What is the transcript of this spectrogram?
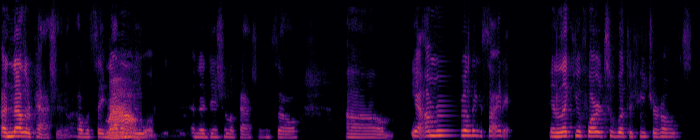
another passion, I would say, wow. not a new one, an additional passion. So um, yeah, I'm really excited and looking forward to what the future holds.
